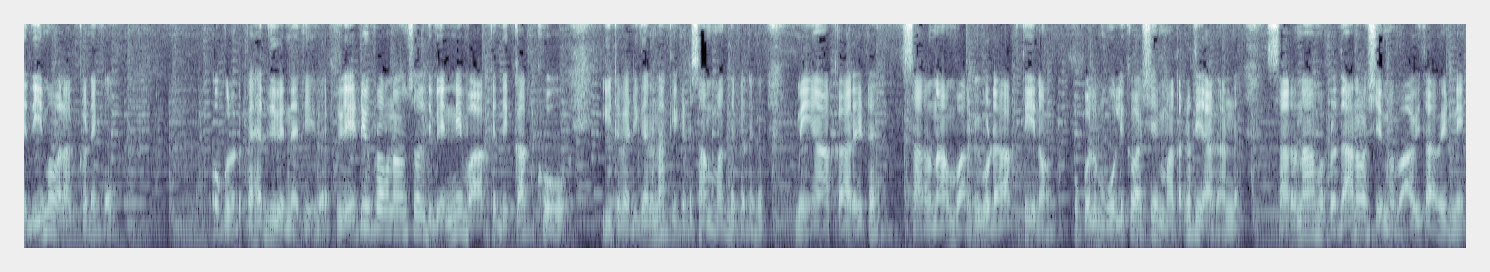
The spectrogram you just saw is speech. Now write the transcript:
යෙදීම වළක්වන එක. ඔගුලට පැහැදිලි වෙන්නේ නැති එක. රිලේටිව් ප්‍රොනවුන්ස් වලදී වෙන්නේ වාක්‍ය දෙකක් හෝ ඊට වැඩි ගණනක් එකට සම්බන්ධ කරන එක. මේ ආකාරයට සරනාම වර්ග ගොඩාක් තියෙනවා. ඔයගොල්ලෝ මූලික වශයෙන් මතක තියාගන්න සරනාම ප්‍රධාන වශයෙන්ම භාවිතා වෙන්නේ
